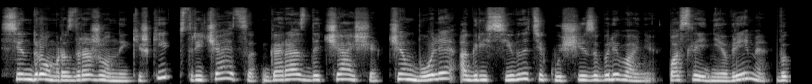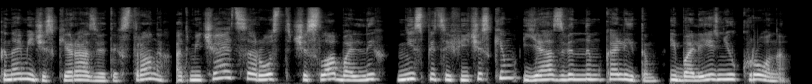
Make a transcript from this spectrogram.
синдром раздраженной кишки встречается гораздо чаще, чем более агрессивно текущие заболевания. В последнее время в экономически развитых странах отмечается рост числа больных неспецифическим язвенным колитом и болезнью Крона.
